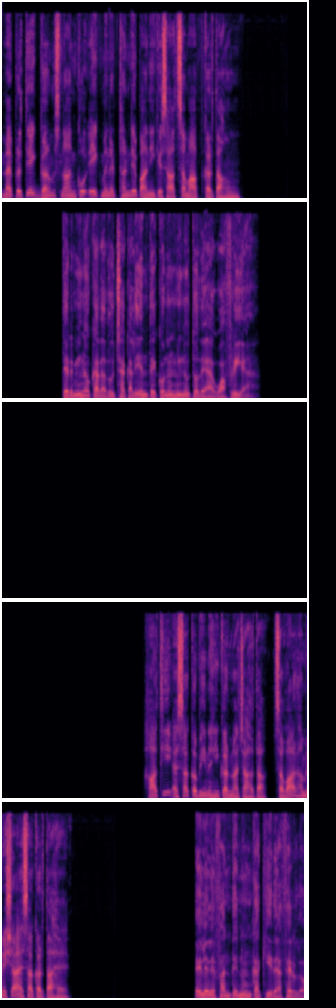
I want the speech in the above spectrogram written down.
मैं प्रत्येक गर्म स्नान को एक मिनट ठंडे पानी के साथ समाप्त करता हूँ Termino cada ducha caliente con un minuto de agua fría. हाथी ऐसा कभी नहीं करना चाहता सवार हमेशा ऐसा करता है El elefante nunca quiere hacerlo,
